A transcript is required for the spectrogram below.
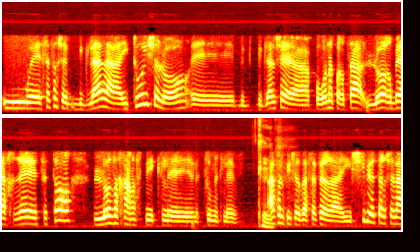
הוא אה, ספר שבגלל העיתוי שלו, בגלל שהקורונה פרצה לא הרבה אחרי צאתו, לא זכה מספיק לתשומת לב. כן. אף על פי שזה הספר האישי ביותר שלה,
